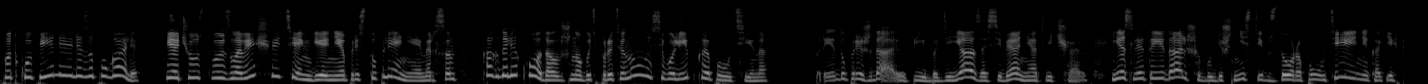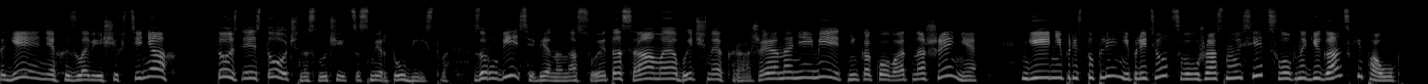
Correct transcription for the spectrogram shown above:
Подкупили или запугали? Я чувствую зловещую тень гения преступления, Эмерсон, как далеко, должно быть, протянулась его липкая паутина. «Предупреждаю, Пибоди, я за себя не отвечаю. Если ты и дальше будешь нести вздор о паутине, каких-то гениях и зловещих тенях, то здесь точно случится смертоубийство. Заруби себе на носу, это самая обычная кража, и она не имеет никакого отношения. Гений преступлений плетет свою ужасную сеть, словно гигантский паук,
